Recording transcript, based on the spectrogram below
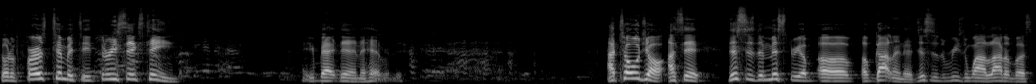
Go to First Timothy 3:16. You're back there in the heavens. I told y'all, I said, this is the mystery of, of, of godliness. This is the reason why a lot of us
